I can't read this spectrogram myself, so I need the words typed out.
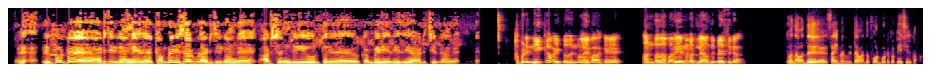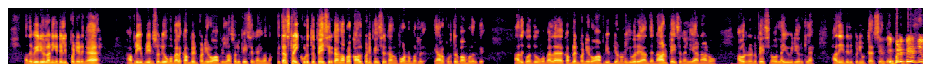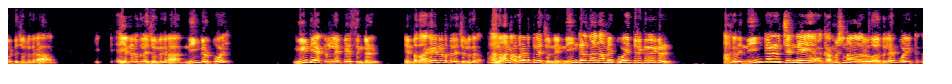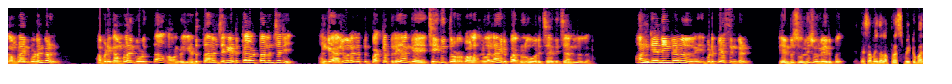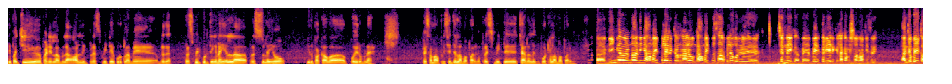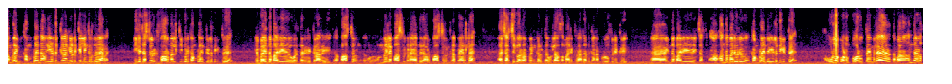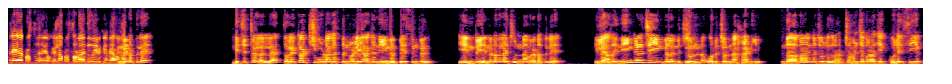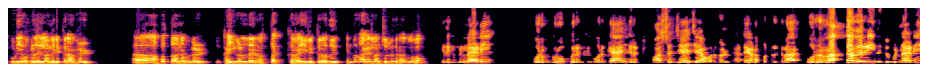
ரிப்போர்ட் அடிச்சிருக்காங்க. கம்பெனி சார்பில் அடிச்சிருக்காங்க. காட்சன் சொல்லி ஒருத்தர் கம்பெனி ரீதியா அடிச்சிருக்காங்க. அப்படி நீக்க வைத்ததன் விளைவாக அந்த நபர் என்னிடத்துல வந்து பேசுகிறார். இவன் தான் வந்து சைமன் கிட்ட வந்து ஃபோன் போட்டு இப்போ பேசியிருக்கான். அந்த வீடியோலாம் நீங்க டெலிட் பண்ணிடுங்க. அப்படி இப்படின்னு சொல்லி உங்க மேல கம்ப்ளைண்ட் பண்ணிடுவோம் அப்படிலாம் சொல்லி பேசியிருக்காங்க இவன் தான். ஸ்ட்ரைக் கொடுத்து பேசியிருக்காங்க அப்புறம் கால் பண்ணி பேசியிருக்காங்க ஃபோன் நம்பர்ல யாரும் கொடுத்துருப்பாங்க போல இருக்கு. அதுக்கு வந்து உங்க மேல கம்ப்ளைண்ட் பண்ணிடுவோம் அப்படி இப்படின்னு இவர் அந்த நான் பேசினேன் இல்லையா? நானும் அவர் நின்று பேசின ஒரு லைவ் வீடியோ இருக்குல்ல அதையும் டெலிட் பண்ணி விட்டார் சரி. இப்படி பேசிவிட்டு சொல்லுகிறார் என்னிடத்துல சொல்லுகிறார் நீங்கள் போய் மீடியாக்கள்ல பேசுங்கள் என்பதாக என்னிடத்துல சொல்லுகிறார் நான் அவரிடத்துல சொன்னேன் நீங்கள் தான் அமைப்பு வைத்திருக்கிறீர்கள். ஆகவே நீங்கள் சென்னை கமிஷனர் அலுவலகத்திலே போய் கம்ப்ளைண்ட் கொடுங்கள். அப்படி கம்ப்ளைண்ட் கொடுத்தா அவர்கள் எடுத்தாலும் சரி எடுக்காவிட்டாலும் சரி அங்கே அலுவலகத்தின் பக்கத்திலே அங்கே செய்தி தொடர்பாளர்கள் எல்லாம் இருப்பார்கள் ஒவ்வொரு செய்தி சேனலிலும். அங்கே நீங்கள் இப்படி பேசுங்கள் என்று சொல்லி சொல்லியிருப்பேன். பேசாம இதெல்லாம் பிரஸ் மீட் மாதிரி பச்சு பண்ணிடலாம்ல? ஆன்லைன் பிரஸ் மீட்டே கொடுக்கலாமே பிரதர் பிரஸ் மீட் கொடுத்தீங்கன்னா எல்லா பிரஸ்லையும் இது பக்காவா போயிரும்ல? பேசாம அப்படி செஞ்சிடலாமா பாருங்க. பிரஸ் மீட் சேனலுக்கு போட்டுடலாமா பாருங்க. நீங்க வேணா நீங்க அமைப்புல இருக்கிறதுனால உங்க அமைப்பு சார்பில் ஒரு சென்னை பெரிய இருக்குல்ல கமிஷனர் ஆஃபீஸ் அங்க போய் கம்ப்ளைண்ட் கம்ப்ளைண்ட் அவங்க எடுக்கிறாங்க எடுக்கலைங்கிறது வேற. நீங்க ஜஸ்ட் ஒரு ஃபார்மாலிட்டிக்கு ஒரு கம்ப்ளைண்ட் எழுதிட்டு இப்ப இந்த மாதிரி ஒருத்தர் இருக்கிறாரு. பாஸ்டர் உண்மையிலே பாஸ்டர் கிடையாது அவர் பாஸ்டர்ங்கிற பேர்ல சர்ச்சுக்கு வர பெண்கள்ட்ட உல்லாசமா இருக்கிறாரு அதுக்கான ப்ரூஃப் இருக்கு. இந்த மாதிரி அந்த மாதிரி ஒரு கம்ப்ளைண்ட் எழுதிக்கிட்டு உள்ள போகணும். போற டைம்ல நம்ம அந்த இடத்துலயே பிரஸ் எல்லா பிரஸோட இதுவும் இருக்கு. வேற என்னிடத்திலே டிஜிட்டல் அல்ல தொலைக்காட்சி ஊடகத்தின் வழியாக நீங்கள் பேசுங்கள் என்று என்னிடத்திலே சொன்னவரிடத்திலே இல்லை அதை நீங்கள் செய்யுங்கள் என்று சொன்ன ஒரு சொன்ன ஆடியோ இந்த நபர் என்ன சொல்லுகிறார்? ஜான் ஜபராஜை கொலை செய்யக்கூடியவர்கள் எல்லாம் இருக்கிறார்கள். ஆபத்தானவர்கள். கைகளில் இரத்த கரை இருக்கிறது என்பதாக எல்லாம் சொல்லுகிறார் அல்லவா? இதுக்கு பின்னாடி ஒரு குரூப் இருக்கு ஒரு கேங் இருக்கு. மாஸ்டர் ஜே ஜே அவர்கள் வேட்டையாடப்பட்டிருக்கிறார். ஒரு ரத்த வெறி இதுக்கு பின்னாடி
